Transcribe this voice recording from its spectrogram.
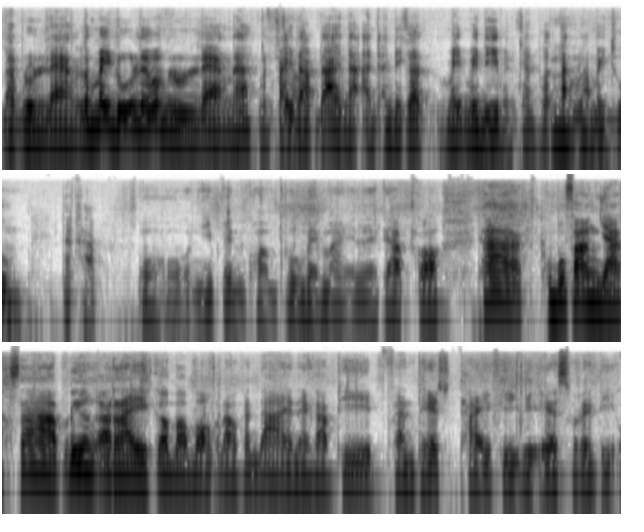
แบบรุนแรงแล้วไม่รู้เลยว่ามันรุนแรงนะมันไฟดับได้นะอันอันนี้ก็ไม่ไม่ดีเหมือนกันเพราะตั้งรับไม่ถูกนะครับโอ้โห นี่เป็นความรู้ใหม่ๆนะครับ ก็ถ้าคุณผู้ฟังอยากทราบเรื่องอะไรก็มาบอกเรากันได้นะครับ ที่แฟนเพจไทย PBS Radio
